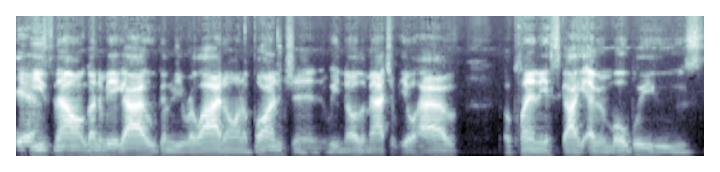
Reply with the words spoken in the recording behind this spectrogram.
yeah. he's now going to be a guy who's going to be relied on a bunch, and we know the matchup he'll have playing against guy Evan Mobley, who's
